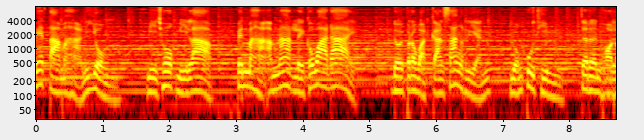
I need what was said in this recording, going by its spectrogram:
เมตตามหานิยม มีโชคมีลาบ เป็นมหาอำนาจเลยก็ว่าได้ โดยประวัติการสร้างเหรียญหลวงปู่ทิม เจริญพร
